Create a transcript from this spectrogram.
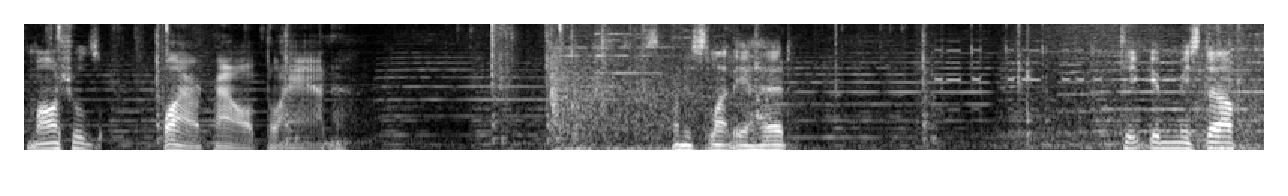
Marshall's firepower plan. It's only slightly ahead. Keep giving me stuff.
